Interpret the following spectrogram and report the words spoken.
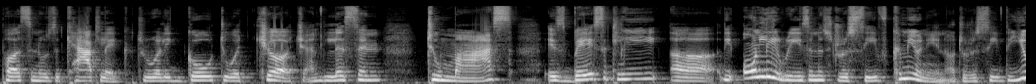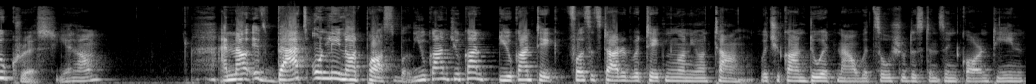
person who's a catholic to really go to a church and listen to mass is basically uh, the only reason is to receive communion or to receive the eucharist you know and now if that's only not possible you can't you can't you can't take first it started with taking on your tongue which you can't do it now with social distancing quarantine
